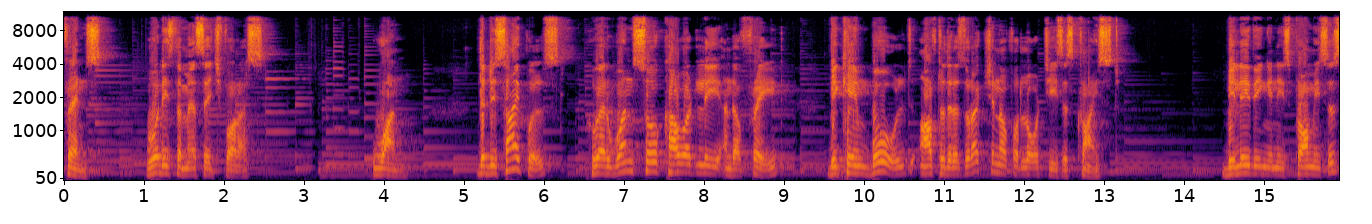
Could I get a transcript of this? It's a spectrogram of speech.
Friends, what is the message for us? 1. The disciples, who were once so cowardly and afraid, became bold after the resurrection of our Lord Jesus Christ. Believing in His promises,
